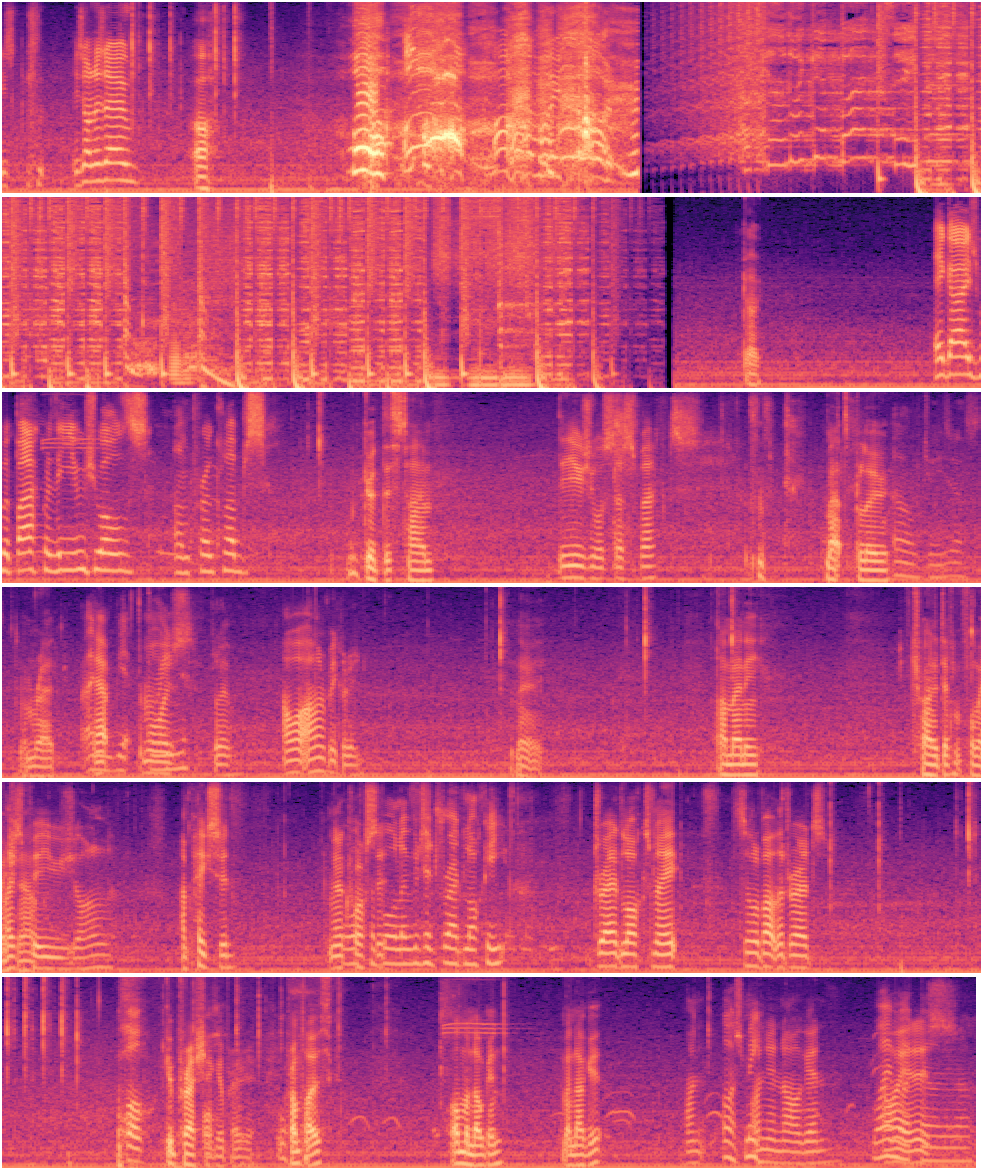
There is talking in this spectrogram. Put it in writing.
He's he's on his own. Oh. Oh! Oh, oh my god! How can I get back to you? Go. Hey guys, we're back with the usuals on pro clubs. We're good this time. The usual suspects. Matt's blue. Oh Jesus. I'm red. I'm yep, yeah, I'm green. always blue. I want, I want to be green. No. How many? Trying a different Nice formation out. per usual. I'm pacing. I'm gonna Walk cross the it. ball over to Dreadlocky. Dreadlocks, mate. It's all about the dreads. Full. Good pressure, Oh. good pressure. Front post. On my noggin. My nugget. On, Oh, it's me. on your noggin. Why oh, am I? it no, is. no, no.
